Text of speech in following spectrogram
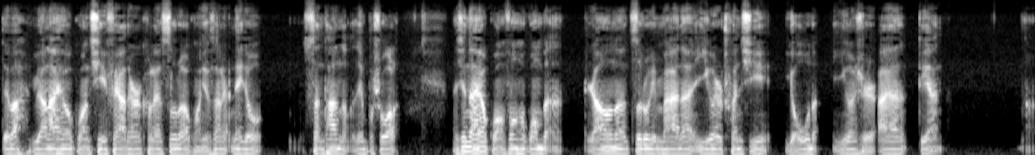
对吧？原来还有广汽菲亚特、克莱斯勒、广汽三菱，那就散摊子了，就不说了。那现在还有广丰和广本，然后呢，自主品牌呢，一个是传祺。油的一个是埃安电的，啊，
